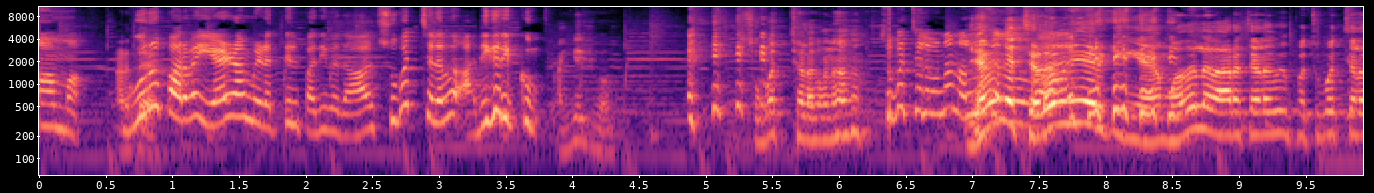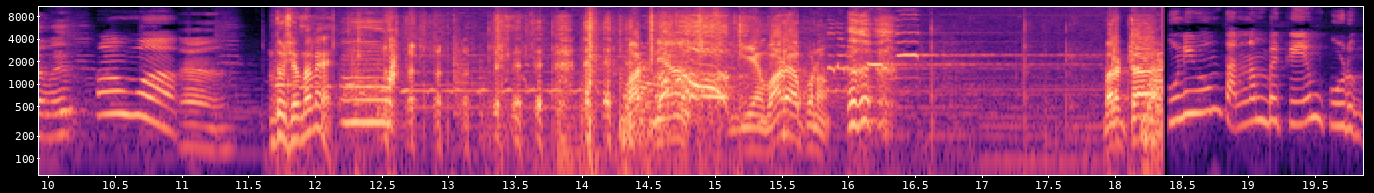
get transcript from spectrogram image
ஆமா. குரு பார்வை ஏழாம் இடத்தில் பதிவதால் சுப செலவு அதிகரிக்கும். ஐயோ சுப செலவுனா? சுப செலவுனா நல்ல ஏங்க செலவு. செலவுலயே இருக்கீங்க. முதல்ல வேற செலவு இப்ப சுப செலவு. ஆமா. சந்தோஷம் தானே என் வாடகை பணம் வரட்டா. துணிவும் தன்னம்பிக்கையும் கூடும்.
